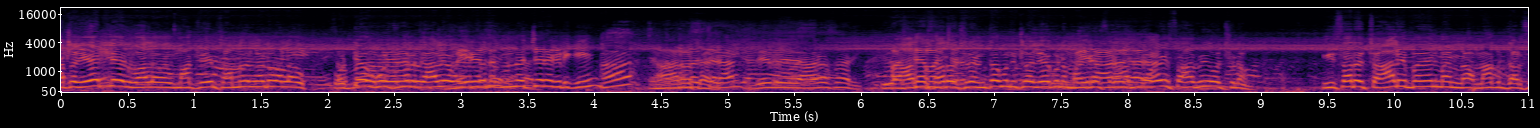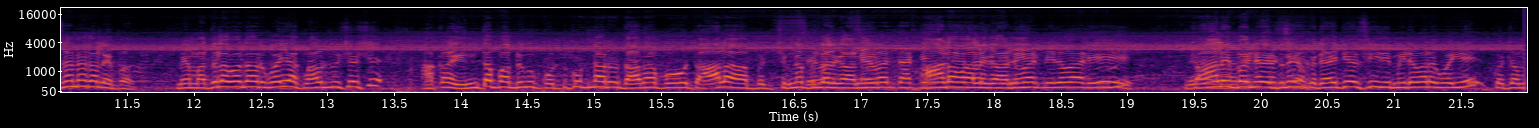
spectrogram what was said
అట్లా చేయట్లేదు వాళ్ళు మాకు ఏం సంబంధం లేదు. వాళ్ళు ఖాళీ ముందు వచ్చారు ఇక్కడికి? ఇంతకుముందు ఇట్లా లేకుండా మళ్ళీ సాఫీ వచ్చినాం. ఈసారి చాలా ఇబ్బంది. మేము- మాకు దర్శనమే కాలేదు. మేము మధ్యలో గోదావరి పోయి ఆ క్లౌడ్ చూసేసి అక్కడ ఇంత పబ్లిక్ కొట్టుకుంటున్నారు. దాదాపు చాలా చిన్న పిల్లలు కానీ ఆడవాళ్ళు కానీ నిలబడి చాలా ఇబ్బంది అవుతున్నాయి దయచేసి ఇది మీడియా వరకు పోయి కొంచెం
